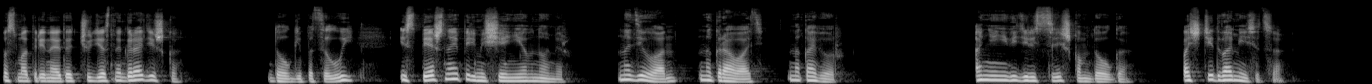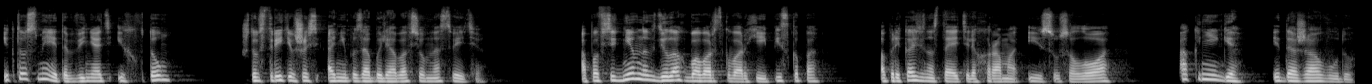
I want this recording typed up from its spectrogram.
посмотри на этот чудесный городишко». Долгий поцелуй и спешное перемещение в номер. На диван, на кровать, на ковер. Они не виделись слишком долго. Почти два месяца. И кто смеет обвинять их в том, что, встретившись, они позабыли обо всем на свете? О повседневных делах баварского архиепископа, о приказе настоятеля храма Иисуса Лоа, о книге и даже о Вуду.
